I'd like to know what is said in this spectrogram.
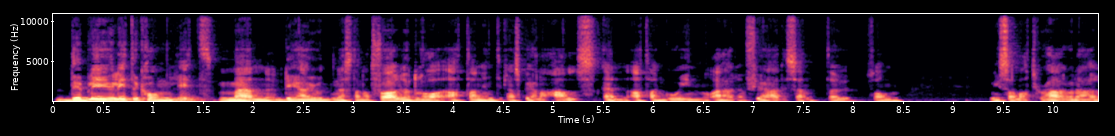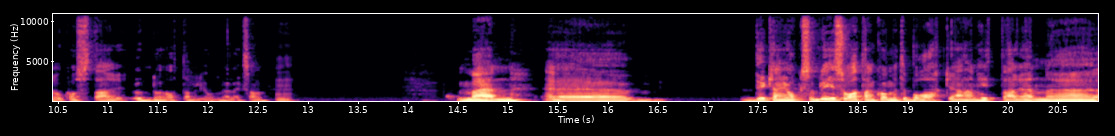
det blir ju lite krångligt, men det är ju nästan att föredra att han inte kan spela alls än att han går in och är en fjärde center som missar matcher här och där och kostar under 8 miljoner. Liksom. Mm. Men eh, det kan ju också bli så att han kommer tillbaka, han hittar en, eh,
